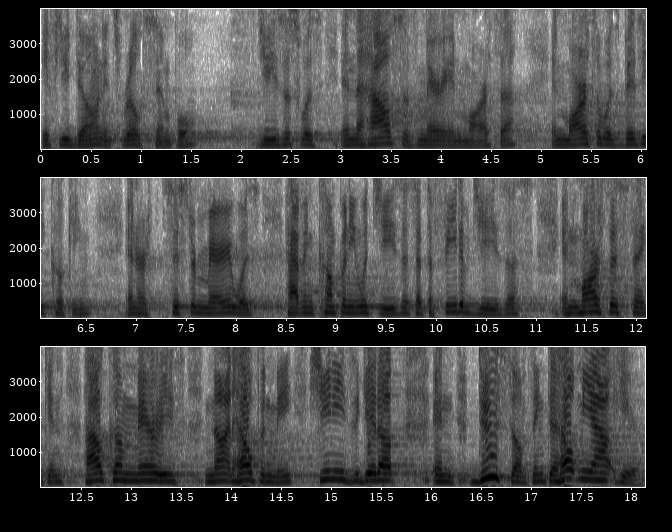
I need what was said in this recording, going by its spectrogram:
If you don't, it's real simple. Jesus was in the house of Mary and Martha, and Martha was busy cooking, and her sister Mary was having company with Jesus at the feet of Jesus. And Martha's thinking, How come Mary's not helping me? She needs to get up and do something to help me out here.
